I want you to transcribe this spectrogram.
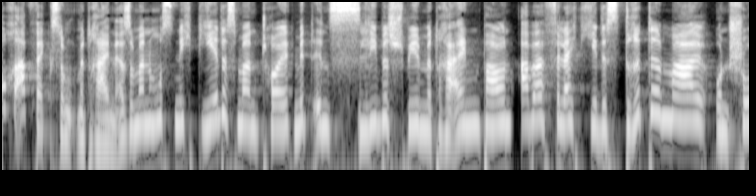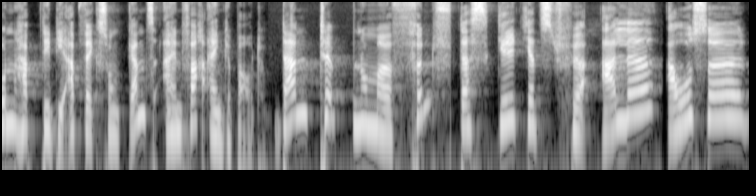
auch Abwechslung mit rein. Also man muss nicht jedes Mal ein Toy mit ins Liebesspiel mit reinbauen, aber vielleicht jedes dritte Mal und schon habt ihr die Abwechslung ganz einfach eingebaut. Dann Tipp Nummer 5, das gilt jetzt für alle, außer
